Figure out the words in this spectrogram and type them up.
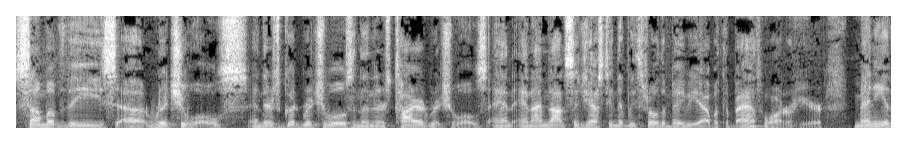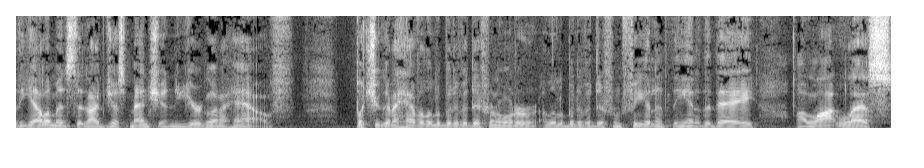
some of these uh, rituals, and there's good rituals and then there's tired rituals. And, and I'm not suggesting that we throw the baby out with the bathwater here. Many of the elements that I've just mentioned, you're going to have. But you're going to have a little bit of a different order, a little bit of a different feel, and at the end of the day, a lot less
